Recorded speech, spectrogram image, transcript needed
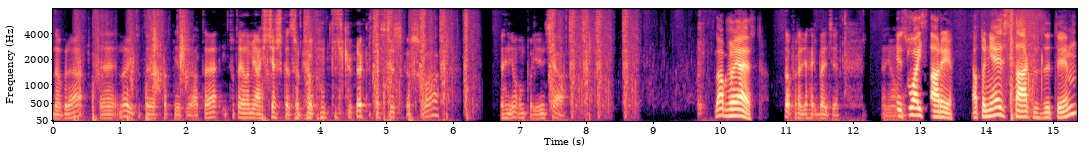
Dobra, e, no i tutaj ostatnie dwa te. I tutaj ona miała ścieżkę zrobioną, tylko jak ta ścieżka szła? Ja nie mam pojęcia. Dobrze jest. Dobra, niechaj będzie. Ja nie mam słuchaj stary, a to nie jest tak z tym,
